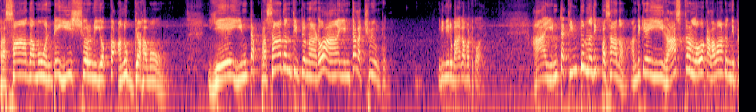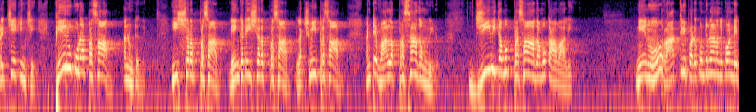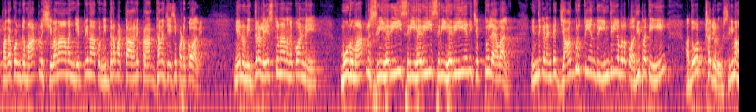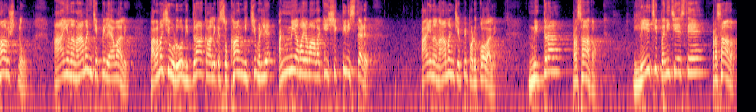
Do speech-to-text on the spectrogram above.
ప్రసాదము అంటే ఈశ్వరుని యొక్క అనుగ్రహము. ఏ ఇంట ప్రసాదం తింటున్నాడో ఆ ఇంట లక్ష్మి ఉంటుంది. ఇది మీరు బాగా పట్టుకోవాలి. ఆ ఇంట తింటున్నది ప్రసాదం. అందుకే ఈ రాష్ట్రంలో ఒక అలవాటు ఉంది ప్రత్యేకించి. పేరు కూడా ప్రసాద్ అని ఉంటుంది. ఈశ్వర ప్రసాద్ వెంకటేశ్వర ప్రసాద్ లక్ష్మీ ప్రసాద్ అంటే వాళ్ళ ప్రసాదం వీడు. జీవితము ప్రసాదము కావాలి. నేను రాత్రి పడుకుంటున్నాను అనుకోండి పదకొండు మాటలు శివనామని చెప్పి నాకు నిద్ర పట్టాలని ప్రార్థన చేసి పడుకోవాలి. నేను నిద్ర లేస్తున్నాను అనుకోండి మూడు మాటలు శ్రీహరి శ్రీహరి శ్రీహరి అని చెప్తూ లేవాలి. ఎందుకనంటే జాగృతి ఎందు ఇంద్రియములకు అధిపతి అదోక్షజుడు శ్రీ మహావిష్ణువు. ఆయన నామని చెప్పి లేవాలి. పరమశివుడు నిద్రాకాలిక సుఖాన్నిచ్చి మళ్ళీ అన్ని అవయవాలకి శక్తినిస్తాడు. ఆయన నామం చెప్పి పడుకోవాలి. నిద్ర ప్రసాదం. లేచి పని చేస్తే ప్రసాదం.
